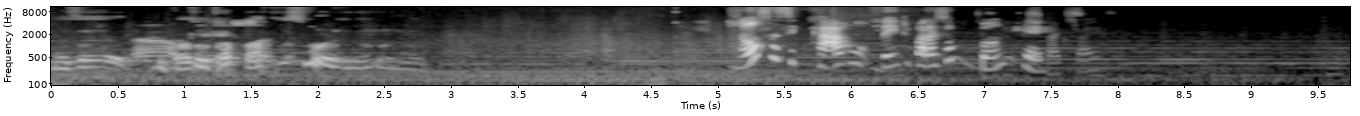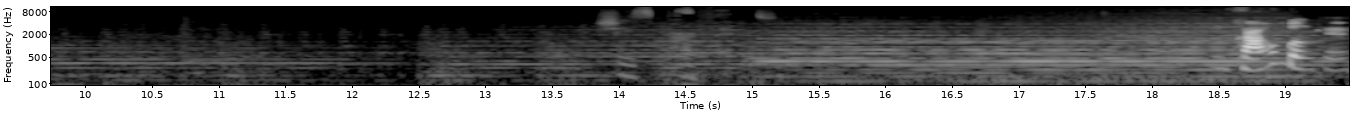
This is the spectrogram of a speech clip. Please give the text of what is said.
Mas é, Ah, no caso, ok, outra parte do Sword, né? Nossa, esse carro dentro parece um bunker. Um carro bunker.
